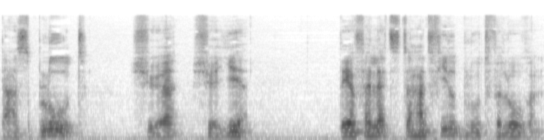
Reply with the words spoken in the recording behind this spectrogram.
Das Blut, 血，血液。 der Verletzte hat viel Blut verloren.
